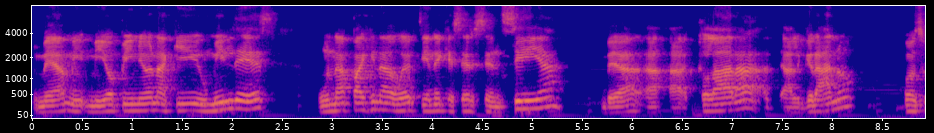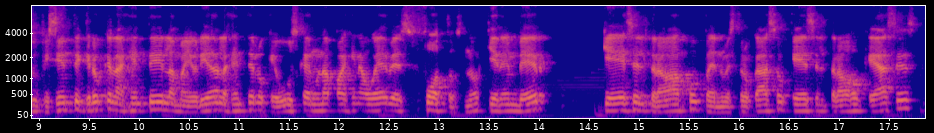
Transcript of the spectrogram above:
vea, mi, mi opinión aquí humilde es, una página web tiene que ser sencilla, vea, clara, al grano, con suficiente, creo que la gente, la mayoría de la gente lo que busca en una página web es fotos, ¿no? Quieren ver qué es el trabajo, en nuestro caso, qué es el trabajo que haces,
